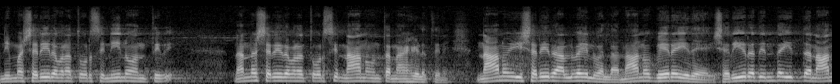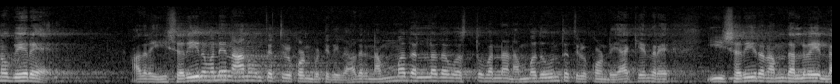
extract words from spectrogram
ನಿಮ್ಮ ಶರೀರವನ್ನು ತೋರಿಸಿ ನೀನು ಅಂತೀವಿ. ನನ್ನ ಶರೀರವನ್ನು ತೋರಿಸಿ ನಾನು ಅಂತ ನಾನು ಹೇಳ್ತೀನಿ. ನಾನು ಈ ಶರೀರ ಅಲ್ವೇ ಇಲ್ವಲ್ಲ, ನಾನು ಬೇರೆ ಇದೆ. ಶರೀರದಿಂದ ಇದ್ದ ನಾನು ಬೇರೆ. ಆದರೆ ಈ ಶರೀರವನ್ನೇ ನಾನು ಅಂತ ತಿಳ್ಕೊಂಡು ಬಿಟ್ಟಿದ್ದೀವಿ ಆದರೆ ನಮ್ಮದಲ್ಲದ ವಸ್ತುವನ್ನು ನಮ್ಮದು ಅಂತ ತಿಳ್ಕೊಂಡು, ಯಾಕೆಂದರೆ ಈ ಶರೀರ ನಮ್ಮದಲ್ವೇ ಇಲ್ಲ.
